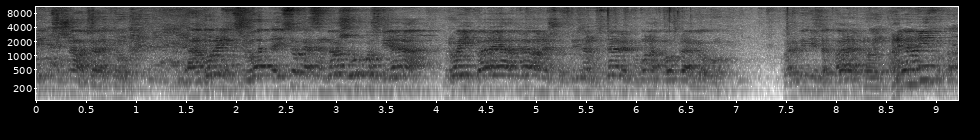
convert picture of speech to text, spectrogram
Vidit ćeš naočale tu. Da vam govorim života, isto kad sam došao u poštu jedna broji para, ja trebam nešto priznam, znam rekao ona popravi ovo. Koja vidiš da para broji, pa nema nikoga.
